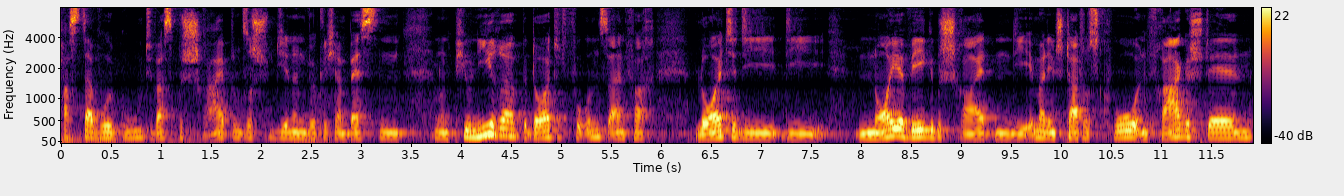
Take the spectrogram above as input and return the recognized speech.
passt da wohl gut, was beschreibt unsere Studierenden wirklich am besten. Und Pioniere bedeutet für uns einfach Leute, die, die neue Wege beschreiten, die immer den Status quo in Frage stellen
